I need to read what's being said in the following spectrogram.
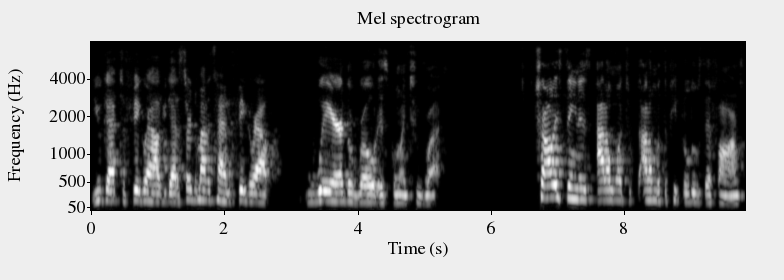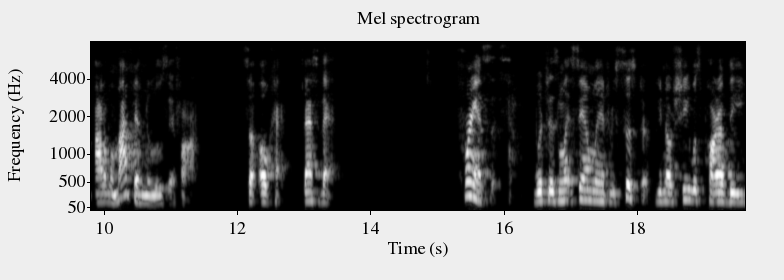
You got to figure out. You got a certain amount of time to figure out where the road is going to run. Charlie's thing is, I don't want to. I don't want the people to lose their farms. I don't want my family to lose their farm. So okay, that's that. Frances, which is Sam Landry's sister. You know, she was part of the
